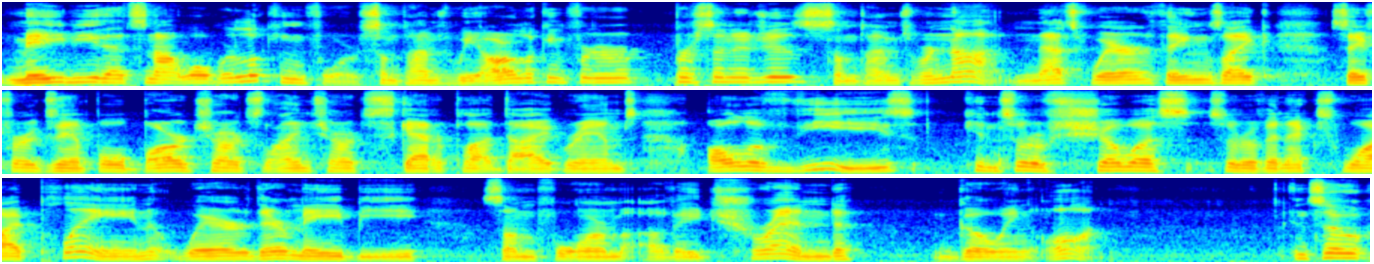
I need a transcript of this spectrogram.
Maybe that's not what we're looking for. Sometimes we are looking for percentages, sometimes we're not. And that's where things like, say, for example, bar charts, line charts, scatter plot diagrams, all of these can sort of show us sort of an XY plane where there may be some form of a trend going on. And so,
